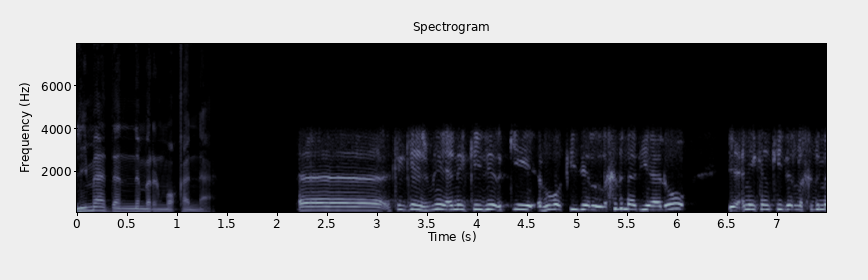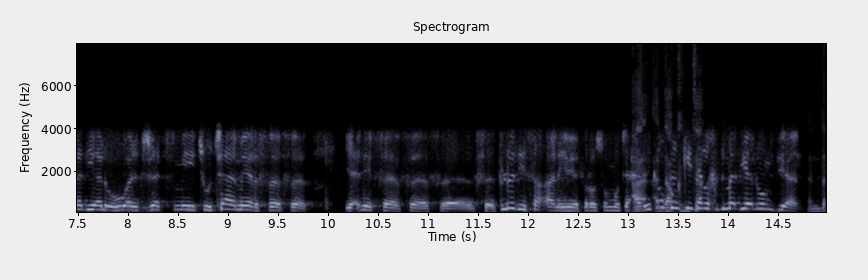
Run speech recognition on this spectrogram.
لماذا النمر المقنع؟ آه، كي كيعجبني يعني كيدير كي هو كيدير الخدمة ديالو يعني كان كيدير الخدمة ديالو هو جات سميتو تامر في, في يعني في في في, في, في le dessin animé في رسوم متحركة آه، وكان كيدير الخدمة ديالو مزيان. انت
